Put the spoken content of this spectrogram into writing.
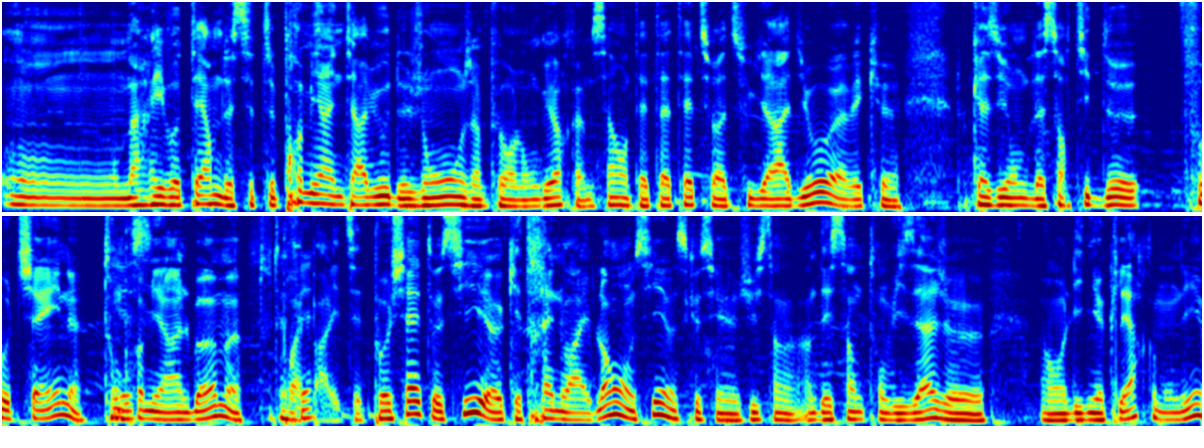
on arrive au terme de cette première interview de Jonge, un peu en longueur comme ça, en tête à tête sur Atsugi Radio, avec euh, l'occasion de la sortie de Faux Chain, ton Yes. premier album. Tout On à pourrait fait. parler de cette pochette aussi, euh, qui est très noir et blanc aussi, parce que c'est juste un, un dessin de ton visage euh, en ligne claire, comme on dit.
